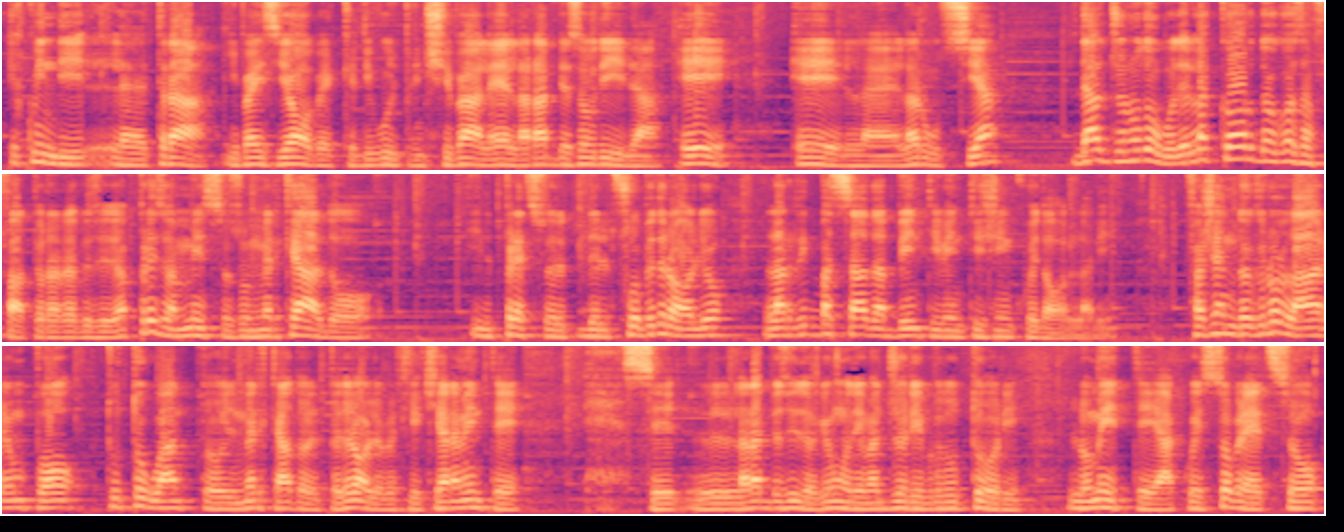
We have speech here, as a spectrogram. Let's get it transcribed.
e quindi tra i paesi OPEC, di cui il principale è l'Arabia Saudita e, e la Russia, dal giorno dopo dell'accordo cosa ha fatto l'Arabia Saudita? Ha preso, ha messo sul mercato il prezzo del, del suo petrolio, l'ha ribassato a 20-25 dollari facendo crollare un po' tutto quanto il mercato del petrolio, perché chiaramente eh, se l'Arabia Saudita, che è uno dei maggiori produttori, lo mette a questo prezzo,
